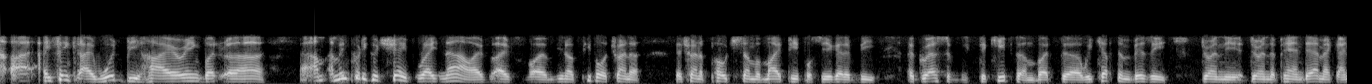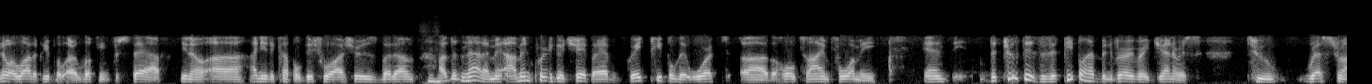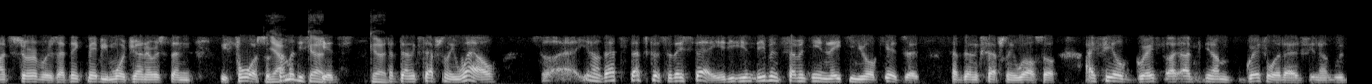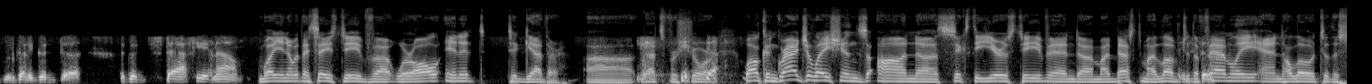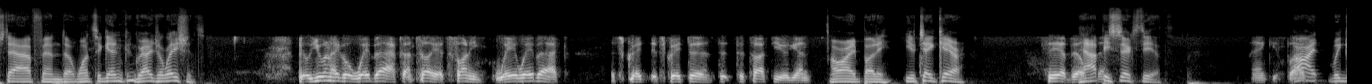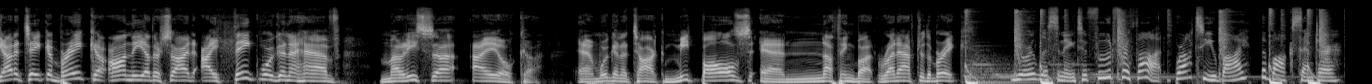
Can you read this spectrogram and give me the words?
I, I think I would be hiring, but uh, I'm, I'm in pretty good shape right now. I've, I've, uh, you know, people are trying to they're trying to poach some of my people, so you got to be aggressive to keep them. But uh, we kept them busy during the during the pandemic. I know a lot of people are looking for staff. You know, uh, I need a couple dishwashers, but um, other than that, I mean, I'm in pretty good shape. I have great people that worked uh, the whole time for me, and the truth is, is that people have been very, very generous to restaurant servers. I think maybe more generous than before. So Yeah, some of these good, kids good. have done exceptionally well. So uh, you know that's that's good. So they stay. It- Even 17 and 18 year old kids uh, have done exceptionally well. So I feel grateful. I, you know, I'm grateful that I've you know we've, we've got a good uh, a good staff here now. Well, you know what they say, Steve. Uh, we're all in it together. Uh, that's for sure. Well, congratulations on uh, 60 years, Steve, and uh, my best, my love to the family, and hello to the staff. And uh, once again, congratulations. Bill, you and I go way back. I'll tell you, it's funny, way way back. It's great. It's great to to, to talk to you again. All right, buddy. You take care. See ya, Bill. Happy Thanks. 60th. Thank you. Bye. All right, we got to take a break. Uh, On the other side, I think we're going to have Marisa Iocco, and we're going to talk meatballs and nothing but right after the break. You're listening to Food for Thought, brought to you by The Boch Center.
